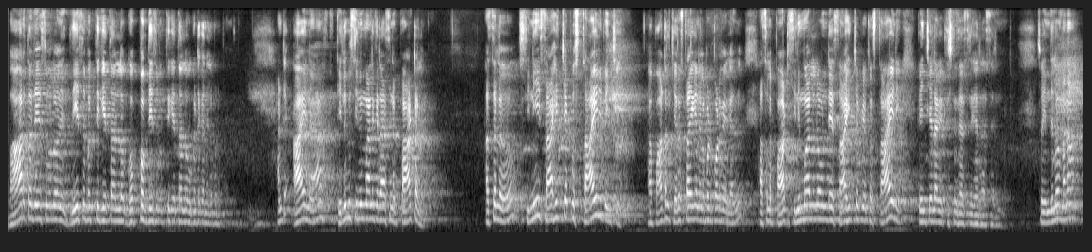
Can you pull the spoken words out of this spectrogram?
భారతదేశంలోని దేశభక్తి గీతాల్లో గొప్ప దేశభక్తి గీతాల్లో ఒకటిగా నిలబడిపోయింది. అంటే ఆయన తెలుగు సినిమాలకి రాసిన పాటలు అసలు సినీ సాహిత్యపు స్థాయిని పెంచి ఆ పాటలు చిరస్థాయిగా నిలబడిపోవడమే కాదు అసలు పాట సినిమాలలో ఉండే సాహిత్యపు యొక్క స్థాయిని పెంచేలాగా కృష్ణశాస్త్రి గారు రాశారనమాట సో ఇందులో మనం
